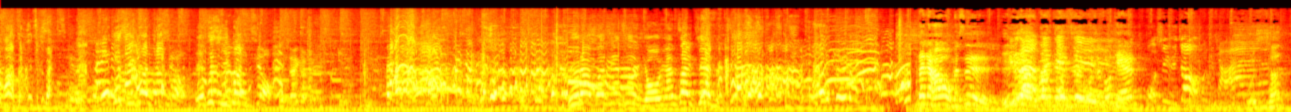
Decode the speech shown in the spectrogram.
我不习惯叫你，我不习惯叫。下一个，娱乐关键字有缘再见。大家好，我们是娱乐关键字我是丰田。我是，陈。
